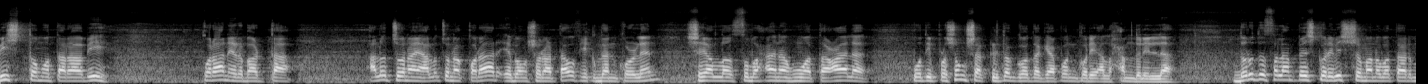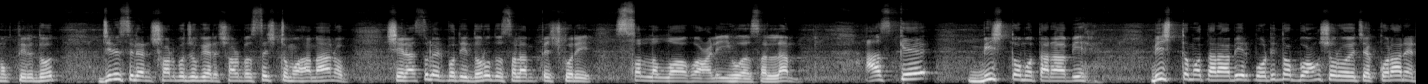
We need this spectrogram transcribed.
বিশতম তারাবিহ কোরআনের বার্তা আলোচনায় আলোচনা করার এবং শোনার তৌফিক দান করলেন। সে আল্লাহ সুবাহানাহু ওয়া তাআলার প্রতি প্রশংসা, কৃতজ্ঞতা জ্ঞাপন করে আলহামদুলিল্লাহ। দরুদ সালাম পেশ করে বিশ্ব মানবতার মুক্তির দূত, যিনি ছিলেন সর্বযুগের সর্বশ্রেষ্ঠ মহামানব, সে রাসুলের প্রতি দরুদ সালাম পেশ করি সাল্লাহ আলী আসাল্লাম আজকে বিশতম তারাবিহ, বিশতম তারাবির পঠিতব্য অংশ রয়েছে কোরআনের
